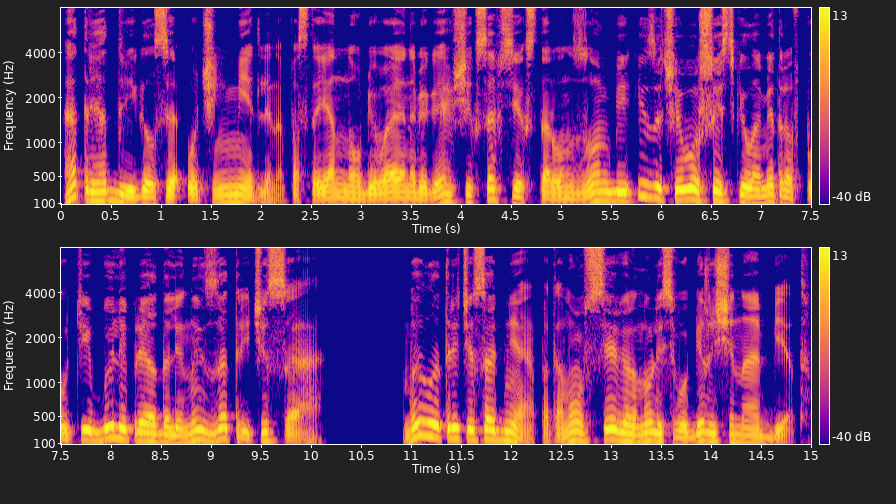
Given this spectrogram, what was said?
Отряд двигался очень медленно, постоянно убивая набегающих со всех сторон зомби, из-за чего шесть километров пути были преодолены за три часа. Было три часа дня, потому все вернулись в убежище на обед.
